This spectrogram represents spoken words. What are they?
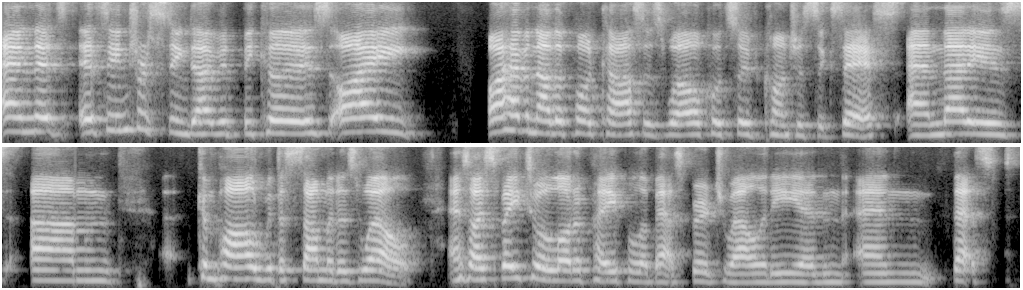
and it's it's interesting, David, because I I have another podcast as well called Super Conscious Success, and that is um, compiled with the summit as well. And so I speak to a lot of people about spirituality, and and that's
